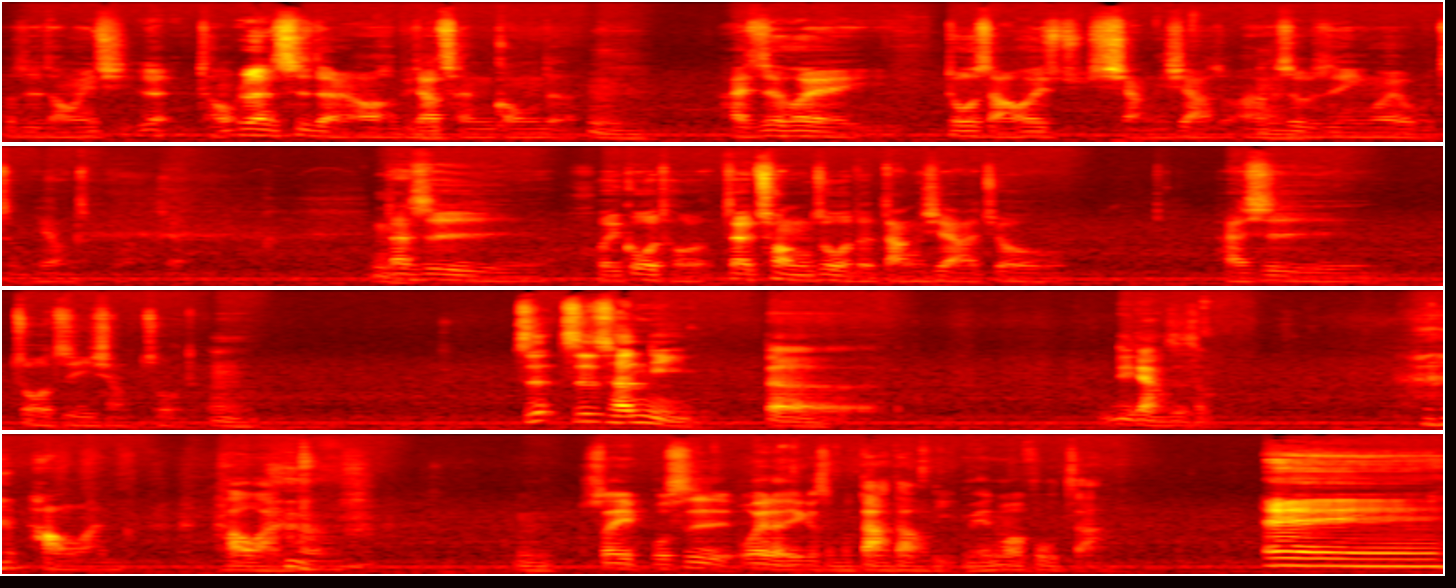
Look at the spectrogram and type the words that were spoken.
或是同一期认同认识的人，然后比较成功的，嗯，还是会多少会想一下说啊，是不是因为我怎么样怎么样这样？但是回过头在创作的当下，就还是做自己想做的，嗯，支支撑你的力量是什么？好玩，好玩，嗯，所以不是为了一个什么大道理，没那么复杂。诶，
